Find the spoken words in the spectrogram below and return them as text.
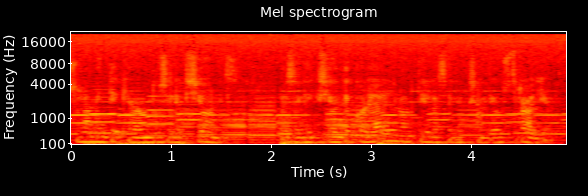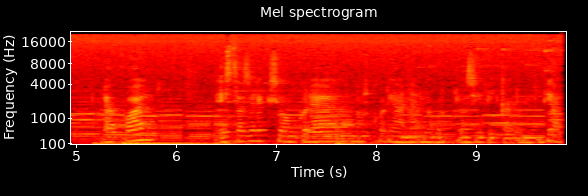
solamente quedaron dos selecciones, la selección de Corea del Norte y la selección de Australia, la cual esta selección coreana-norcoreana logró clasificar al mundial.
